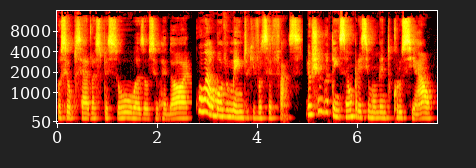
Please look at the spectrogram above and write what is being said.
Você observa as pessoas ao seu redor? Qual é o movimento que você faz? Eu chamo atenção para esse momento crucial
